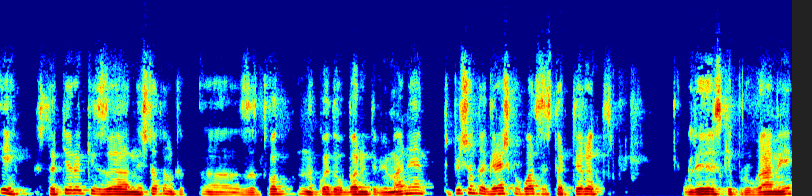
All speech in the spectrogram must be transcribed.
И, стартирайки за нещата, за това, на което да обърнете внимание, типичната грешка, когато се стартират лидерски програми,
